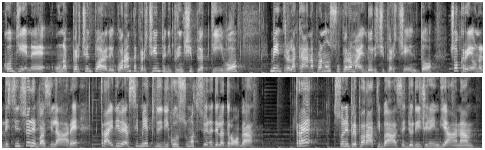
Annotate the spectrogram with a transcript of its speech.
contiene una percentuale del 40% di principio attivo mentre la canapa non supera mai il 12%. Ciò crea una distinzione basilare tra i diversi metodi di consumazione della droga. Tre sono i preparati base di origine indiana.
